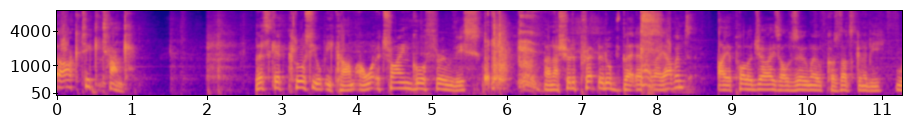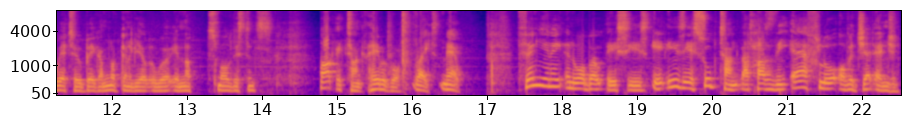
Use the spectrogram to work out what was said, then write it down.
Arctic tank. Let's get closely up, Ecom. I want to try and go through this. And I should have prepped it up better, but I haven't. I apologise. I'll zoom out because that's going to be way too big. I'm not going to be able to work in that small distance. Arctic tank. Here we go. Right, now. Thing you need to know about this is it is a sub-tank that has the airflow of a jet engine.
